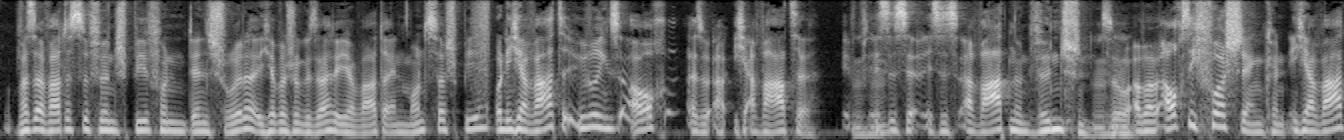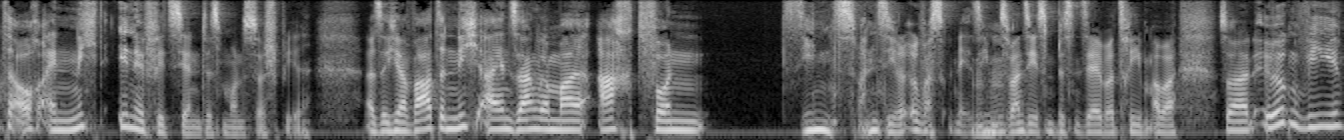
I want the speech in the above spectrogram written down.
Was erwartest du für ein Spiel von Dennis Schröder? Ich habe ja schon gesagt, ich erwarte ein Monsterspiel. Und ich erwarte übrigens auch, also äh, ich erwarte, mhm. es, ist, es ist erwarten und wünschen, mhm. so, aber auch sich vorstellen können. Ich erwarte auch ein nicht ineffizientes Monsterspiel. Also ich erwarte nicht ein, sagen wir mal, acht von 27 oder irgendwas, nee, 27 mhm. ist ein bisschen sehr übertrieben, aber, sondern irgendwie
